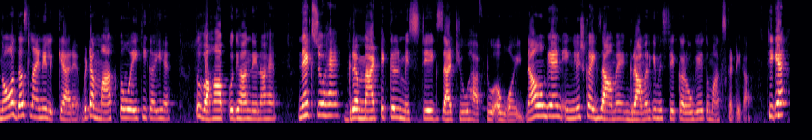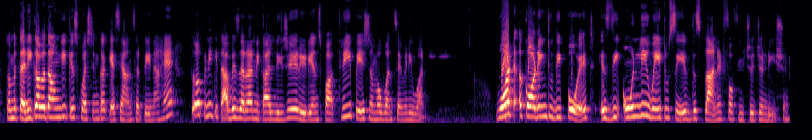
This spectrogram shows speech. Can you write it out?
नौ दस लाइनें लिख के आ रहे हैं। बेटा मार्क तो वो एक ही का ही है। तो वहाँ आपको ध्यान देना है। नेक्स्ट जो है grammatical mistakes that you have to avoid now again English का एग्ज़ाम है ग्रामर की मिस्टेक करोगे तो मार्क्स कटेगा। ठीक है? तो मैं तरीका बताऊँगी किस क्वेश्चन का कैसे आंसर देना है। तो अपनी किताबें जरा निकाल लीजिए radiance part three page number one seventy one what according to the poet is the only way to save this planet for future generation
